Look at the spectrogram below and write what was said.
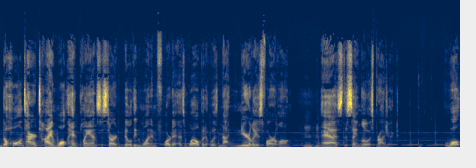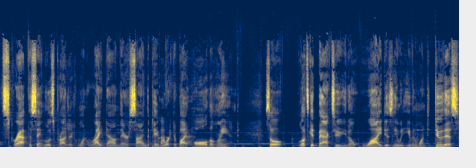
The whole entire time, Walt had plans to start building one in Florida as well, but it was not nearly as far along Mhm. as the St. Louis project. Walt scrapped the St. Louis project, went right down there, signed the paperwork to buy all the land. So let's get back to you know why Disney would even want to do this.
